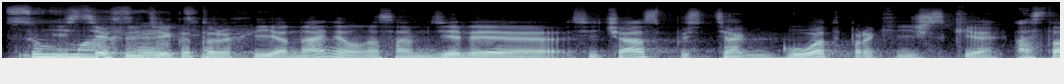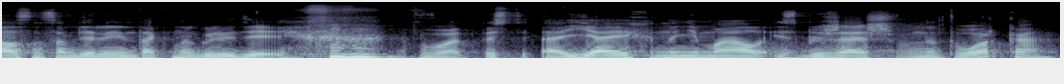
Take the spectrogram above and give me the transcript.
С ума Из тех людей, сойти. которых я нанял, на самом деле сейчас, спустя год практически, осталось на самом деле не так много людей. Вот, то есть э, я их нанимал из ближайшего нетворка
